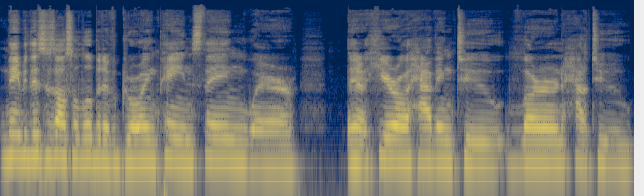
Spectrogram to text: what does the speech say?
maybe this is also a little bit of growing pains thing where you know Herro having to learn how to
